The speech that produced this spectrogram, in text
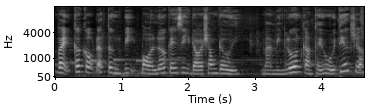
Vậy các cậu đã từng bị bỏ lỡ cái gì đó trong đời mà mình luôn cảm thấy hối tiếc chưa?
